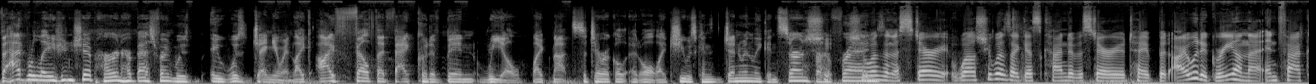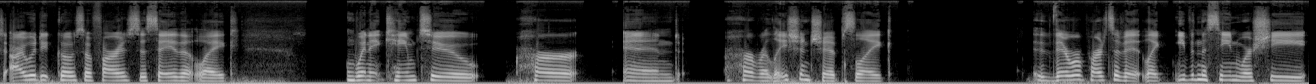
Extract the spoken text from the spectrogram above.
that relationship. Her and her best friend was it was genuine. Like I felt that that could have been real, like not satirical at all. Like she was con- genuinely concerned for her friend. She wasn't a stereo. Well, she was, I guess, kind of a stereotype, but I would agree on that. In fact, I would go so far as to say that, like, when it came to her and her relationships, like, there were parts of it, like even the scene where she,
